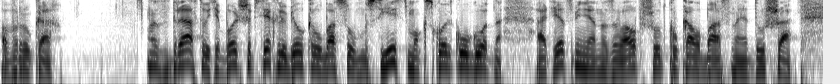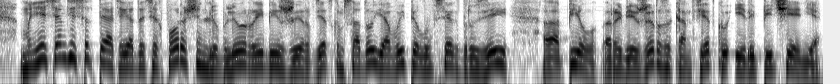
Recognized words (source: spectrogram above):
в руках. Здравствуйте. Больше всех любил колбасу. Съесть мог сколько угодно. Отец меня называл в шутку «колбасная душа». Мне 75, и я до сих пор очень люблю рыбий жир. В детском саду я выпил у всех друзей, э, пил рыбий жир за конфетку или печенье.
